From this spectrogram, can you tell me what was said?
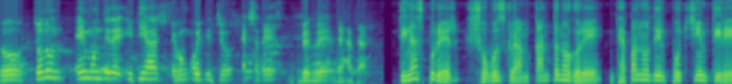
তো চলুন এই মন্দিরের ইতিহাস এবং ঐতিহ্য একসাথে ঘুরে ঘুরে দেখা যাক। দিনাজপুরের সবুজ গ্রাম কান্তনগরে ঢেপা নদীর পশ্চিম তীরে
